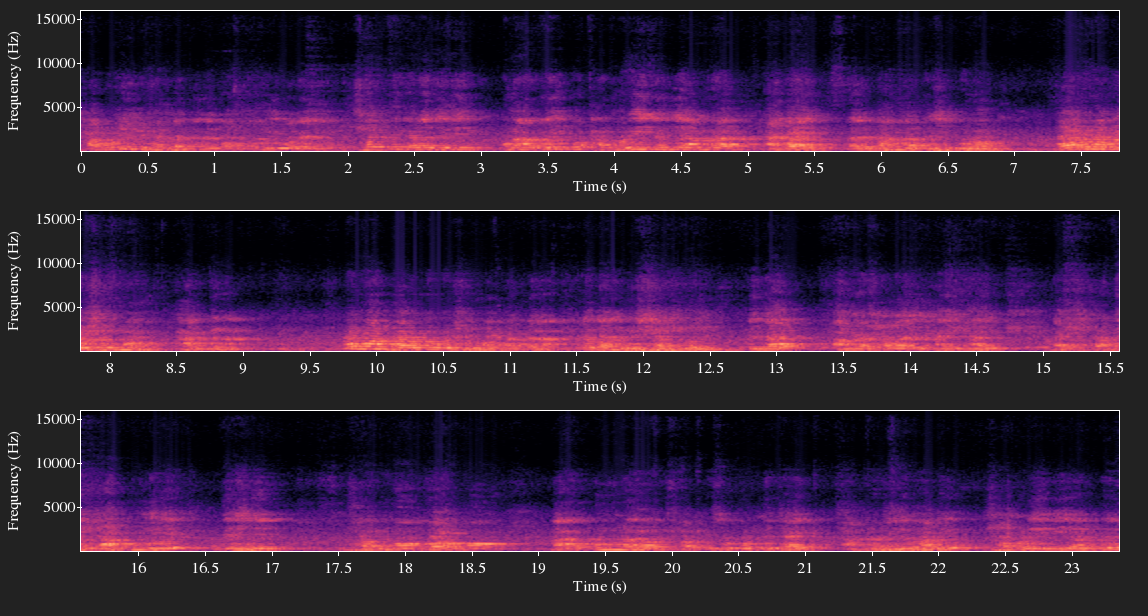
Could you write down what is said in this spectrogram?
সাগরিক ভাষায় যদি কথাগুলি বলেন। সত্যিকারে যদি ওনার ওই কথা ধরেই যদি আমরা আগাই, তাহলে বাংলাদেশে কোনো বর্ণ বৈষম্য থাকবে না। কোনো বর্ণ বৈষম্য থাকবে না, এটা আমি বিশ্বাস করি। যাক, আমরা সবাই ভাই ভাই একসাথে কাঁধ মিলিয়ে দেশের ধর্ম, কর্ম উন্নয়ন সব কিছু করতে চাই। আপনারা সেভাবে সকলে এগিয়ে আসবেন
